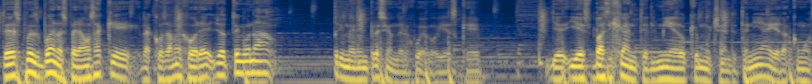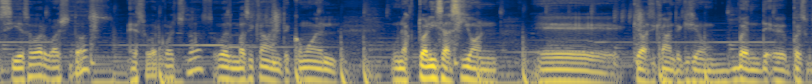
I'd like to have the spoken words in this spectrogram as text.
Entonces, pues bueno, esperamos a que la cosa mejore. Yo tengo una primera impresión del juego y es que y, es básicamente el miedo que mucha gente tenía y era como si es Overwatch 2, es Overwatch 2 o es básicamente como el, una actualización eh, que básicamente quisieron vende- eh, pues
